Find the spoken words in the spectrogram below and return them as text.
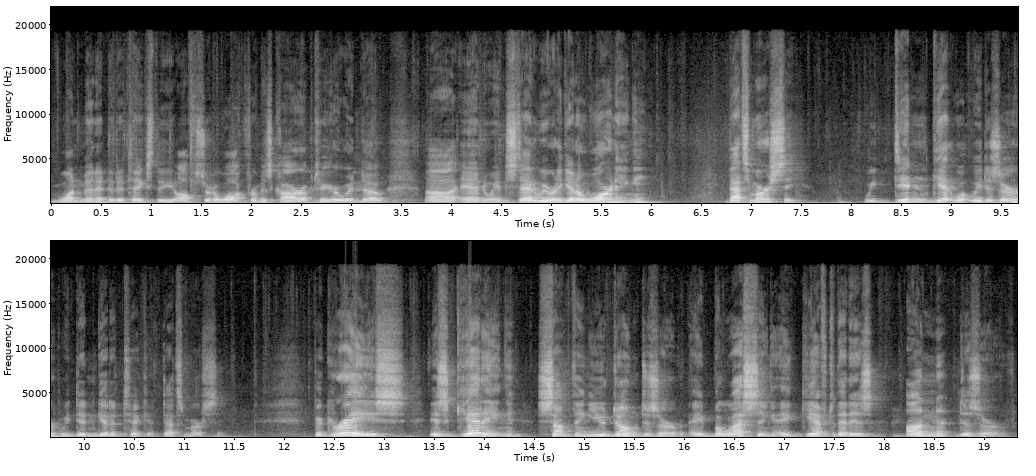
one minute that it takes the officer to walk from his car up to your window, uh, and instead we were to get a warning, that's mercy. We didn't get what we deserved. We didn't get a ticket. That's mercy. But grace is getting something you don't deserve, a blessing, a gift that is undeserved.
